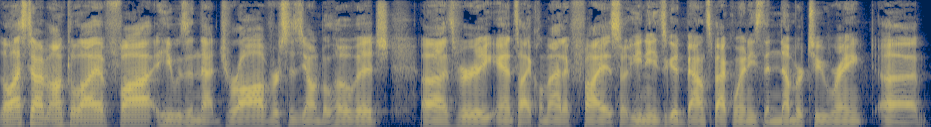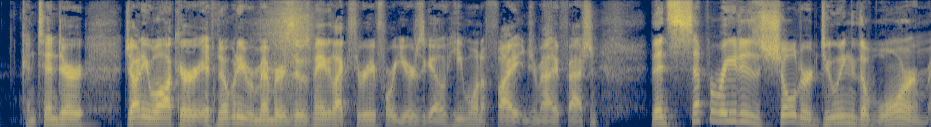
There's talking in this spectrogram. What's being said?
The last time Ankalaev fought, he was in that draw versus Jan Blachowicz. Uh, it's very anticlimactic fight, so he needs a good bounce back win. He's the number two ranked uh, contender. Johnny Walker, if nobody remembers, it was maybe like three or four years ago. He won a fight in dramatic fashion, then separated his shoulder doing the warm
